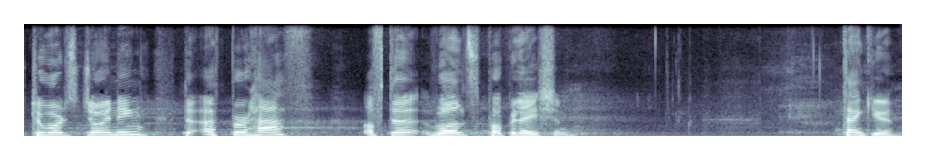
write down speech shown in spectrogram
towards joining the upper half of the world's population. Thank you.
